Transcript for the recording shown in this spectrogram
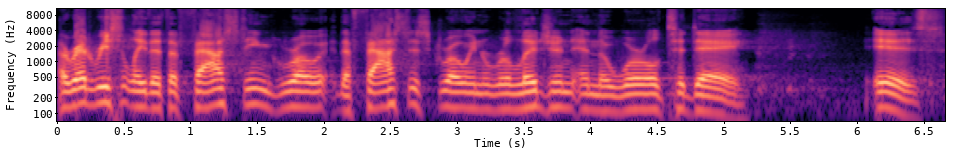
I read recently that the, fasting grow, the fastest growing religion in the world today is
